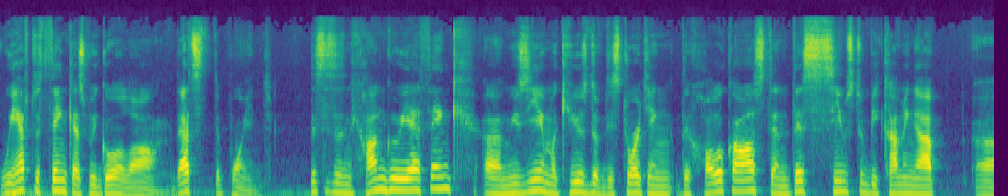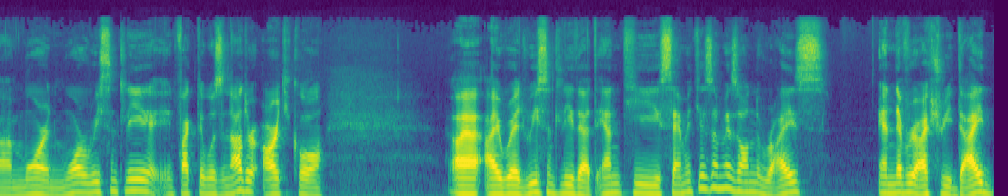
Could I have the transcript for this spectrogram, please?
we have to think as we go along. That's the point. This is in Hungary, I think, a museum accused of distorting the Holocaust, and this seems to be coming up uh, more and more recently. In fact, there was another article uh, I read recently that anti Semitism is on the rise and never actually died.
